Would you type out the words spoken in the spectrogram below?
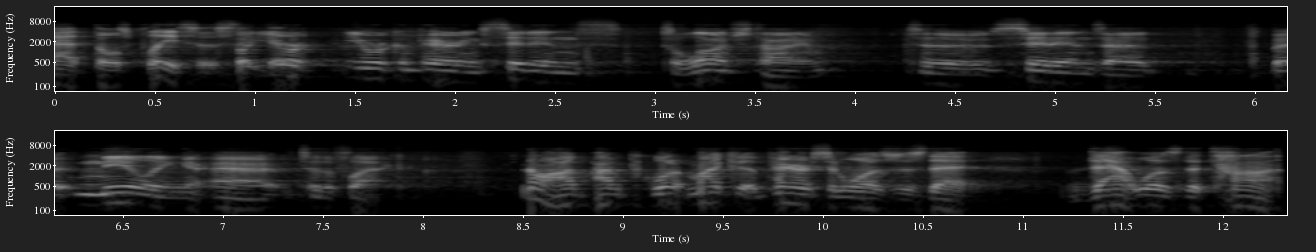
at those places. But you were you were comparing sit-ins to lunchtime to sit-ins at but kneeling at to the flag. No, I'm, I'm, what my comparison was is that that was the time.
